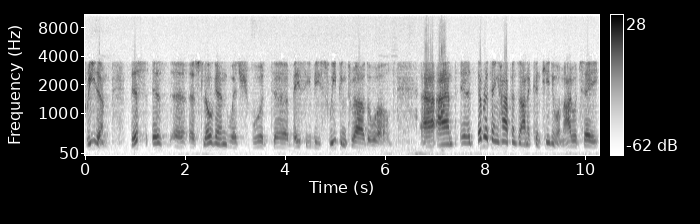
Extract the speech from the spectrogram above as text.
freedom. This is a, a slogan which would uh, basically be sweeping throughout the world. Uh, and it, everything happens on a continuum. I would say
